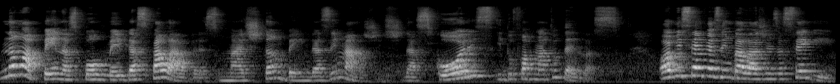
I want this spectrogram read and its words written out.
não apenas por meio das palavras, mas também das imagens, das cores e do formato delas. Observe as embalagens a seguir.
